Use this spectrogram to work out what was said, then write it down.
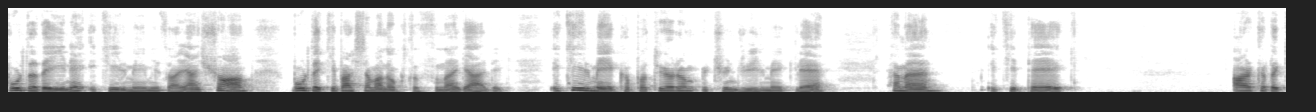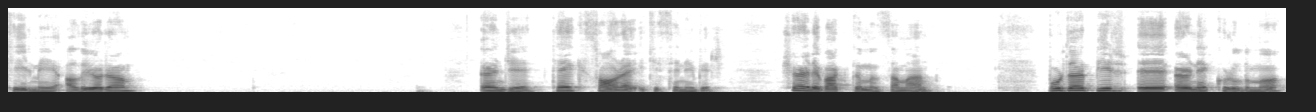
Burada da yine iki ilmeğimiz var. Yani şu an buradaki başlama noktasına geldik. 2 ilmeği kapatıyorum. Üçüncü ilmekle hemen iki tek arkadaki ilmeği alıyorum. Önce tek sonra ikisini bir. Şöyle baktığımız zaman burada bir e, örnek kurulumu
